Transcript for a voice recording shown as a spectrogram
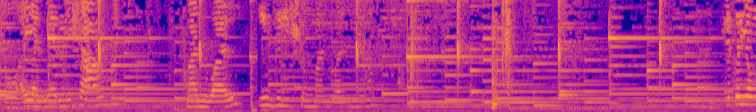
So, ayan, meron siyang manual. English yung manual niya. Ito yung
